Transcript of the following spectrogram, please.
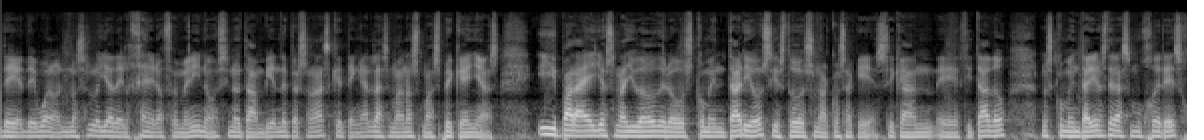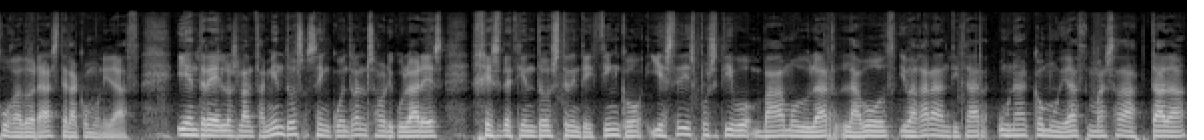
de, bueno, no solo ya del género femenino, sino también de personas personas que tengan las manos más pequeñas. Y para ellos han ayudado de los comentarios, y esto es una cosa que sí que han eh, citado, los comentarios de las mujeres jugadoras de la comunidad. Y entre los lanzamientos se encuentran los auriculares G735 y este dispositivo va a modular la voz y va a garantizar una comodidad más adaptada,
